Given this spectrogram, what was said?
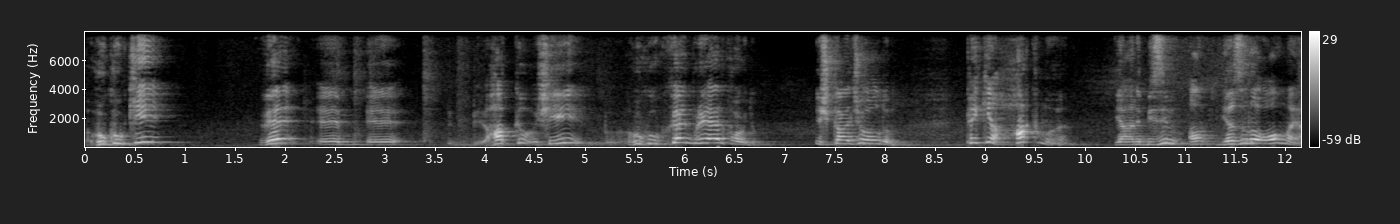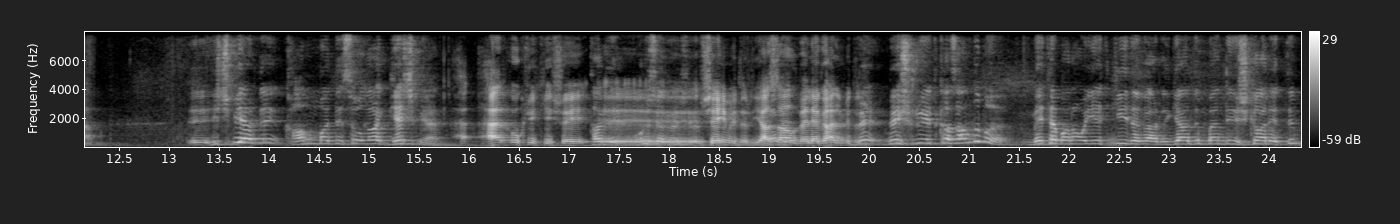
hukuki ve e, e, hakkı şeyi hukuken buraya el koydum. İşgalci oldum. Peki hak mı? Yani bizim yazılı olmayan, e, hiçbir yerde kanun maddesi olarak geçmeyen, He- Her hukuki şey Tabii, istiyorum. şey midir? Yasal Tabii. ve legal midir? me- meşruiyet kazandı mı? Mete bana o yetkiyi de verdi. Geldim ben de işgal ettim.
